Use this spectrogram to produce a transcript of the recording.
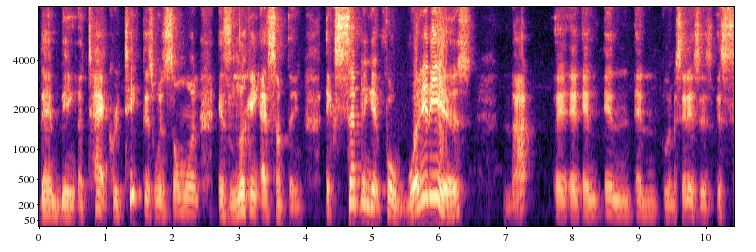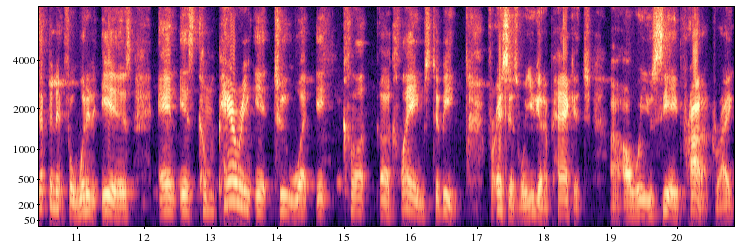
than being attacked. Critiqued is when someone is looking at something, accepting it for what it is, not and and and, let me say this is accepting it for what it is and is comparing it to what it cl- uh, claims to be. For instance, when you get a package uh, or when you see a product, right?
